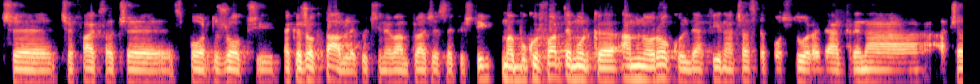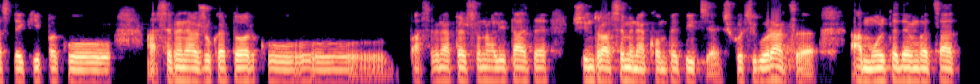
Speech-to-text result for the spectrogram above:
ce, ce fac sau ce sport joc și dacă joc table cu cineva îmi place să câștig. Mă bucur foarte mult că am norocul de a fi în această postură, de a antrena această echipă cu asemenea jucători, cu asemenea personalitate și într-o asemenea competiție. Și cu siguranță am multe de învățat,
